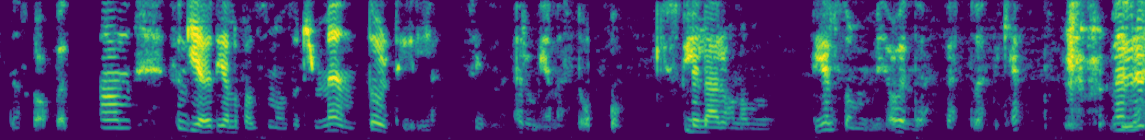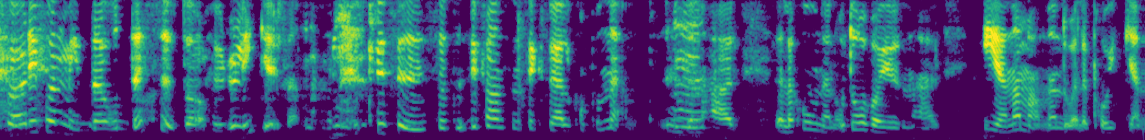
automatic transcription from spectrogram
äktenskapet. Han fungerade i alla fall som någon sorts mentor till sin Eromenes då och skulle lära honom dels om, jag vet inte, vett och etikett. Men, Hur du för dig på en middag och dessutom hur du ligger sen. precis, så det fanns en sexuell komponent i Mm. den här relationen och då var ju den här ena mannen då, eller pojken,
